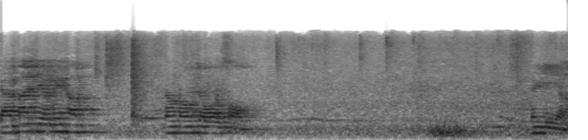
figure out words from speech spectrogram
การบ้านเยอะไหมครับ น้องๆเยาวสองไม่มีอะ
